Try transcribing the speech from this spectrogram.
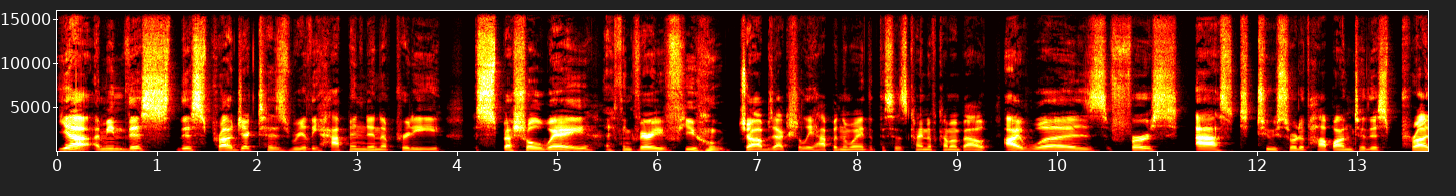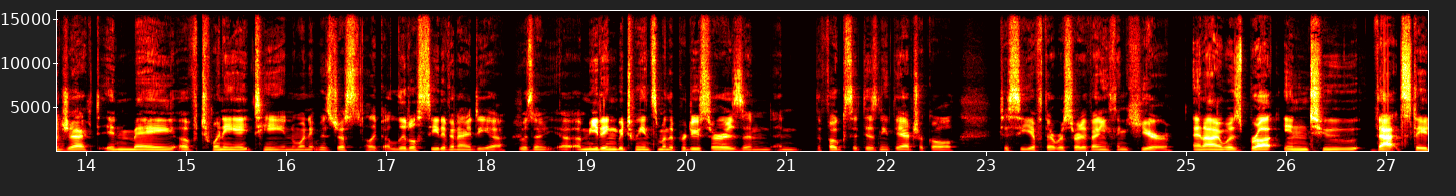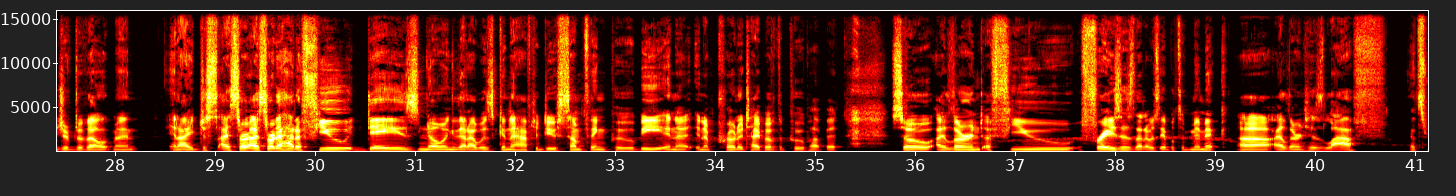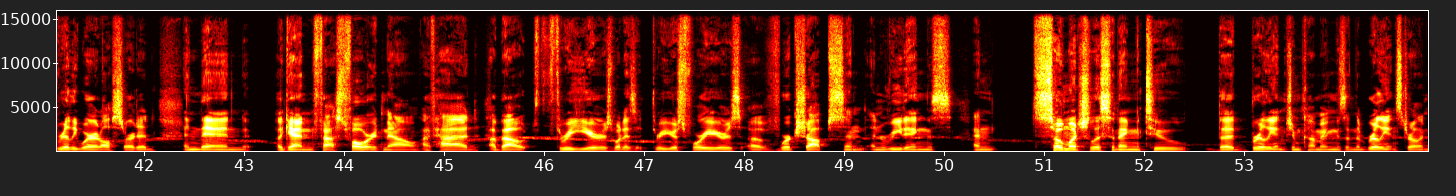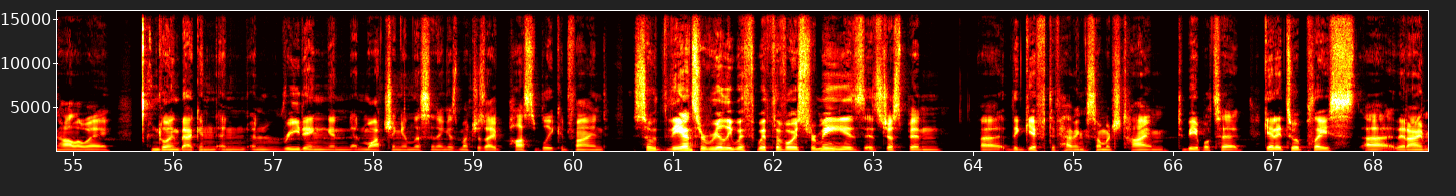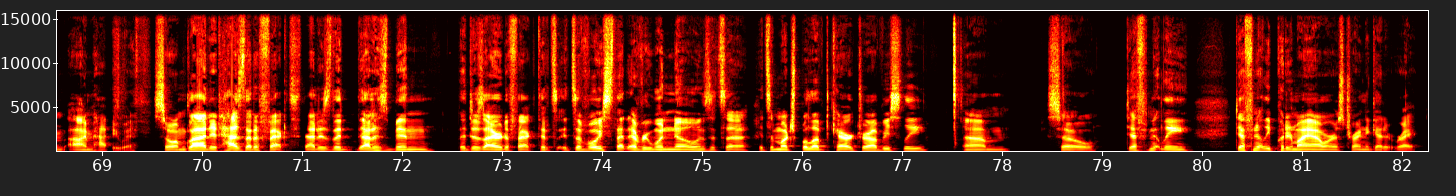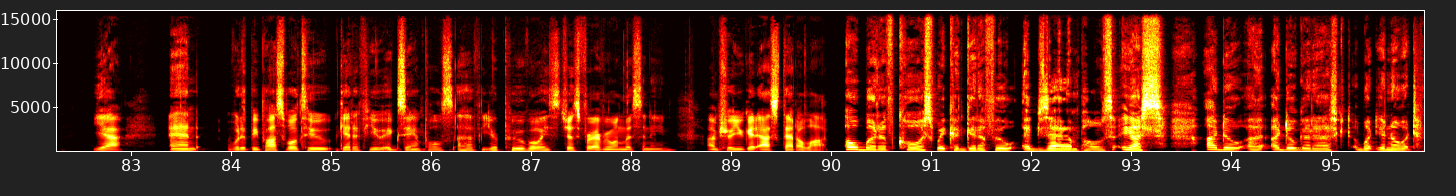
yeah, I mean this this project has really happened in a pretty special way. I think very few jobs actually happen the way that this has kind of come about. I was first asked to sort of hop onto this project in May of 2018 when it was just like a little seed of an idea. It was a, a meeting between some of the producers and and the folks at Disney Theatrical to see if there was sort of anything here. And I was brought into that stage of development. And I just I sort I sort of had a few days knowing that I was gonna have to do something Pooh, be in a in a prototype of the Pooh puppet. So I learned a few phrases that I was able to mimic. Uh, I learned his laugh. That's really where it all started. And then again, fast forward now, I've had about three years, what is it, three years, four years of workshops and, and readings and so much listening to the brilliant Jim Cummings and the brilliant Sterling Holloway and going back and, and, and reading and, and watching and listening as much as I possibly could find. So the answer really with, with the voice for me is it's just been uh, the gift of having so much time to be able to get it to a place uh, that I'm I'm happy with. So I'm glad it has that effect. That is the that has been the desired effect. It's it's a voice that everyone knows. It's a it's a much beloved character, obviously. Um, so definitely definitely put in my hours trying to get it right. Yeah. And would it be possible to get a few examples of your Pooh voice just for everyone listening? I'm sure you get asked that a lot. Oh, but of course we could get a few examples. Yes, I do. I, I do get asked, but you know what?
